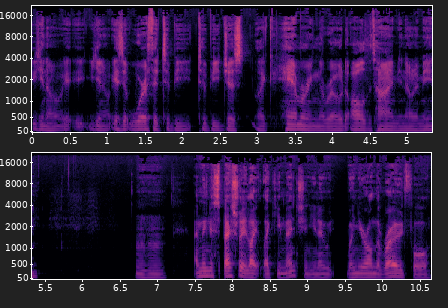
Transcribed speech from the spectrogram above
you know you know is it worth it to be to be just like hammering the road all the time? You know what i mean? Mm-hmm. I mean, especially like like you mentioned, you know, when you're on the road for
